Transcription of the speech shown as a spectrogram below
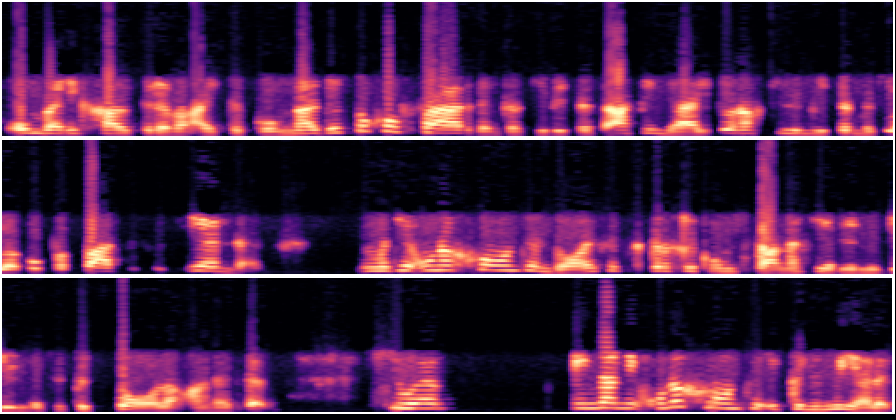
om by die goudruwe uit te kom. Nou dis nogal ver dink ek, jy weet as ek en jy 20 km moet loop op 'n pad, is dit een ding. Moet jy ondergrond in daai verskriklike omstandighede moet doen, is 'n totale ander ding. So en dan die ondergrondse ekonomie, hulle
